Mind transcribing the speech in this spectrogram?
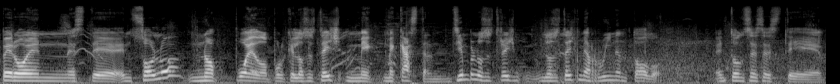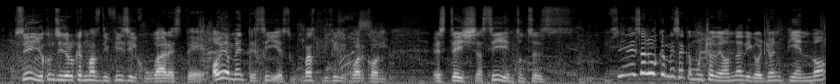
Pero en este en solo no puedo porque los stage me, me castran. Siempre los stage, los stage me arruinan todo. Entonces, este, sí, yo considero que es más difícil jugar este, obviamente sí, es más difícil jugar con stage así, entonces sí, es algo que me saca mucho de onda. Digo, yo entiendo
